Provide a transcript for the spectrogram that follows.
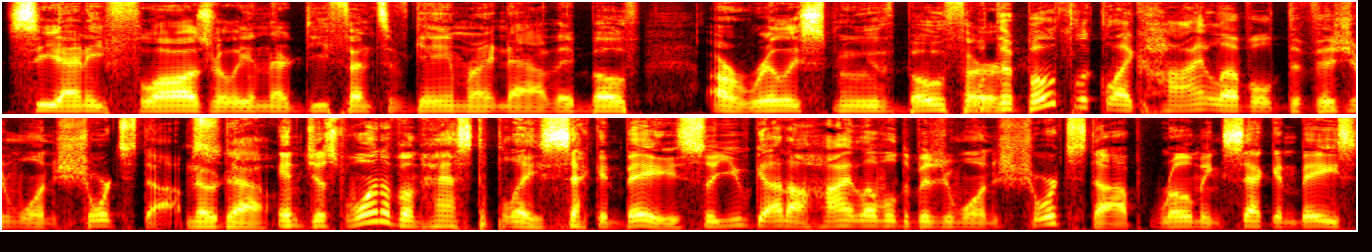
see any flaws really in their defensive game right now. They both are really smooth. Both are. Well, they both look like high-level Division One shortstops, no doubt. And just one of them has to play second base, so you've got a high-level Division One shortstop roaming second base,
